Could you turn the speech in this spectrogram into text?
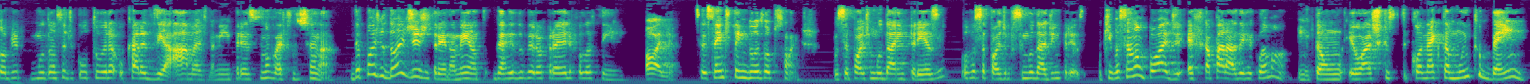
sobre mudança de cultura, o cara dizia: Ah, mas na minha empresa isso não vai funcionar. Depois de dois dias de treinamento, o Garrido virou para ele e falou assim: Olha, você sempre tem duas opções. Você pode mudar a empresa ou você pode se mudar de empresa. O que você não pode é ficar parado e reclamando. Então, eu acho que se conecta muito bem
